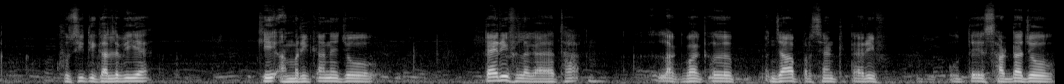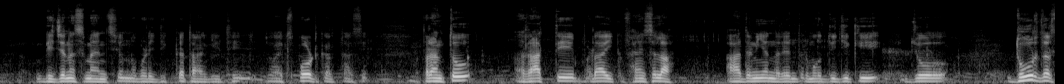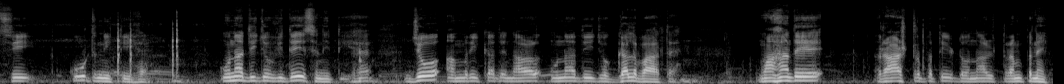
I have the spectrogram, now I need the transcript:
ਖੁਸ਼ੀ ਦੀ ਗੱਲ ਵੀ ਹੈ ਕਿ ਅਮਰੀਕਾ ਨੇ ਜੋ ਟੈਰਿਫ ਲਗਾਇਆ ਥਾ, ਲਗਭਗ 50 परसेंट ਟੈਰਿਫ ਉੱਤੇ ਸਾਡਾ ਜੋ ਬਿਜ਼ਨਸਮੈਨ ਸੀ, ਉਹਨੂੰ ਬੜੀ ਦਿੱਕਤ ਆ ਗਈ ਸੀ ਜੋ ਐਕਸਪੋਰਟ ਕਰਤਾ ਸੀ। ਪਰੰਤੂ ਰਾਤੀ ਬੜਾ ਇੱਕ ਫੈਸਲਾ आदरणीय ਨਰਿੰਦਰ ਮੋਦੀ ਜੀ ਕੀ ਜੋ ਦੂਰਦਰਸ਼ੀ ਕੂਟਨੀਤੀ ਹੈ, ਉਹਨਾਂ ਦੀ ਜੋ ਵਿਦੇਸ਼ ਨੀਤੀ ਹੈ, ਜੋ ਅਮਰੀਕਾ ਦੇ ਨਾਲ ਉਹਨਾਂ ਦੀ ਜੋ ਗੱਲਬਾਤ ਹੈ, ਵਾਹਾਂ ਦੇ ਰਾਸ਼ਟਰਪਤੀ ਡੋਨਾਲਡ ਟਰੰਪ ਨੇ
